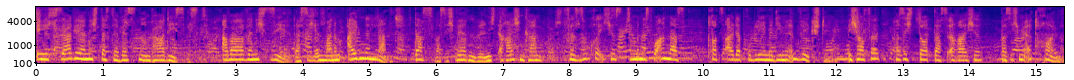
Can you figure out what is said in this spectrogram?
Ich sage ja nicht, dass der Westen ein Paradies ist. Aber wenn ich sehe, dass ich in meinem eigenen Land das, was ich werden will, nicht erreichen kann, versuche ich es zumindest woanders, trotz all der Probleme, die mir im Weg stehen. Ich hoffe, dass ich dort das erreiche, was ich mir erträume.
